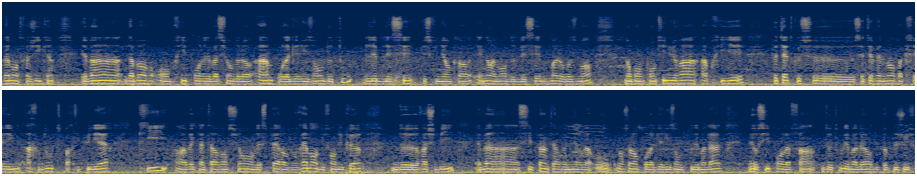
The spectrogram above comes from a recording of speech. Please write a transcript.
vraiment tragiques, hein, eh ben, d'abord on prie pour l'élévation de leur âme, pour la guérison de tous les blessés, puisqu'il y a encore énormément de blessés malheureusement. Donc on continuera à prier. Peut-être que ce, cet événement va créer une hardoute particulière qui, avec l'intervention, on l'espère vraiment du fond du cœur, de Rashbi, eh ben, s'il peut intervenir là-haut, non seulement pour la guérison de tous les malades, mais aussi pour la fin de tous les malheurs du peuple juif.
